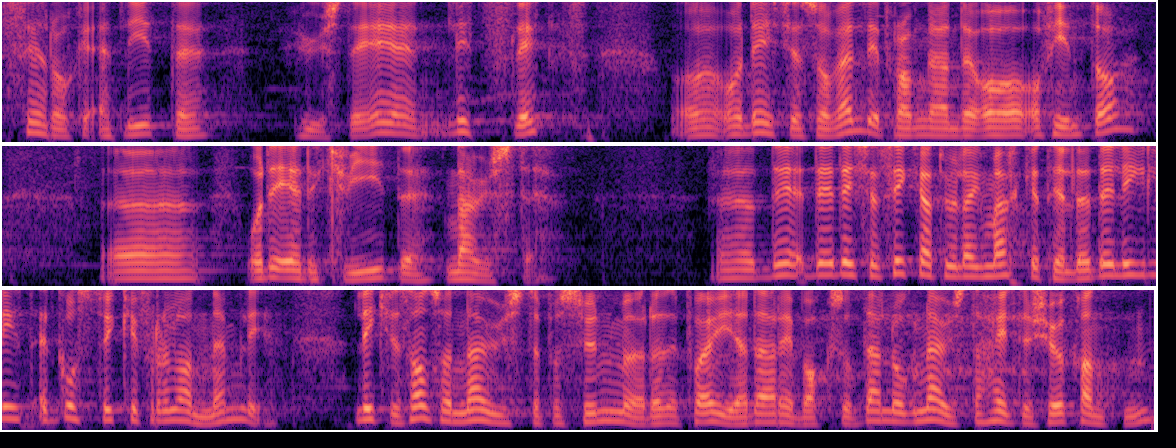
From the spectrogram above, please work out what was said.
ser dere et lite hus. Det er litt slitt, og, det er ikke så veldig prangende og, fint. da. Uh, og det er det hvite naustet. Uh, det, det, det, er ikke sikkert du legger merke til det. Det ligger litt, et godt stykke fra land. nemlig. Det ikke sånn som naustet på Sunnmøre, på øya der jeg vokste opp. Der lå naustet helt til sjøkanten,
